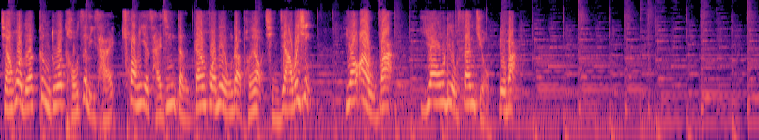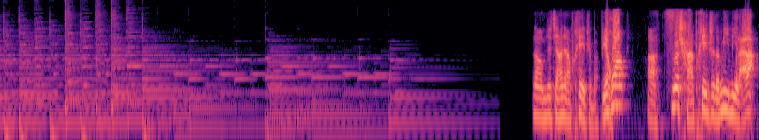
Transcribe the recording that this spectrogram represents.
想获得更多投资理财、创业财经等干货内容的朋友，请加微信幺二五八幺六三九六八。那我们就讲讲配置吧，别慌啊！资产配置的秘密来了。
